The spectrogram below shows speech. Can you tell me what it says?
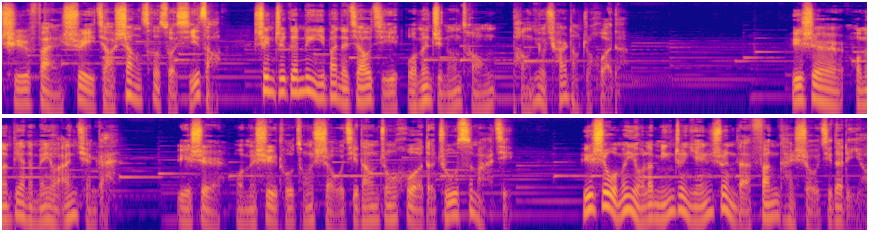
吃饭、睡觉、上厕所、洗澡。甚至跟另一半的交集，我们只能从朋友圈当中获得。于是我们变得没有安全感，于是我们试图从手机当中获得蛛丝马迹，于是我们有了名正言顺的翻看手机的理由。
